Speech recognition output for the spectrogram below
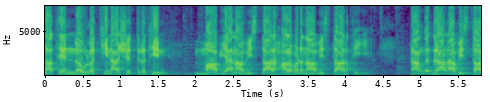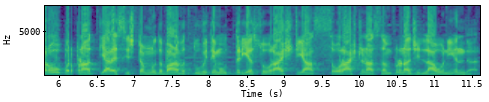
સાથે નવલખીના ક્ષેત્રથી માવિયાના વિસ્તાર, હાલવડના વિસ્તારથી ધાંગધ્રાના વિસ્તારો ઉપર પણ અત્યારે સિસ્ટમનું દબાણ વધતું હોય તેમ ઉત્તરીય સૌરાષ્ટ્રીય, સૌરાષ્ટ્રના સંપૂર્ણ જિલ્લાઓની અંદર.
